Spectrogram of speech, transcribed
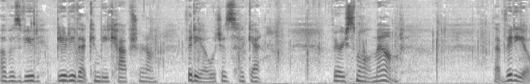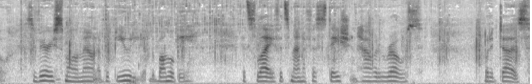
of his beauty, beauty that can be captured on video, which is again a very small amount. That video is a very small amount of the beauty of the bumblebee, its life, its manifestation, how it arose, what it does,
